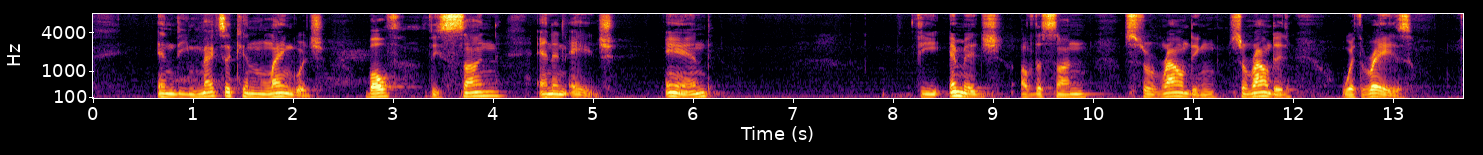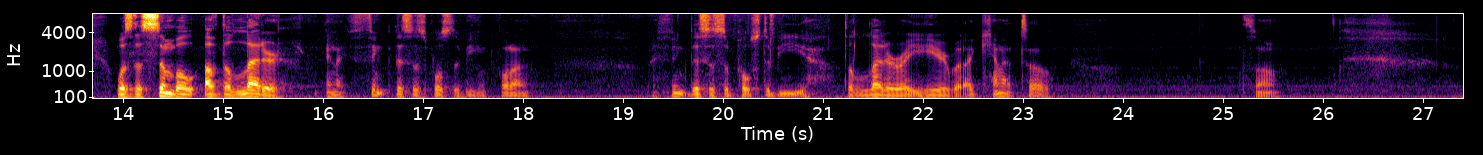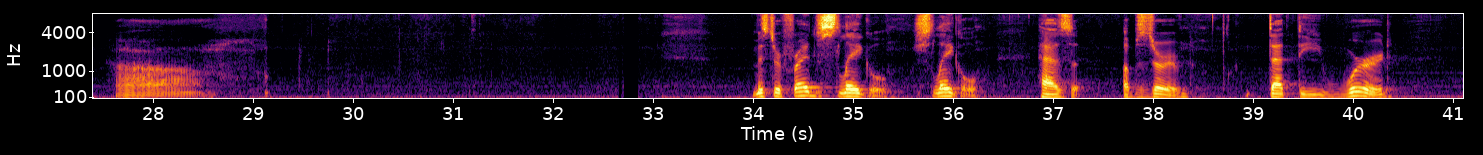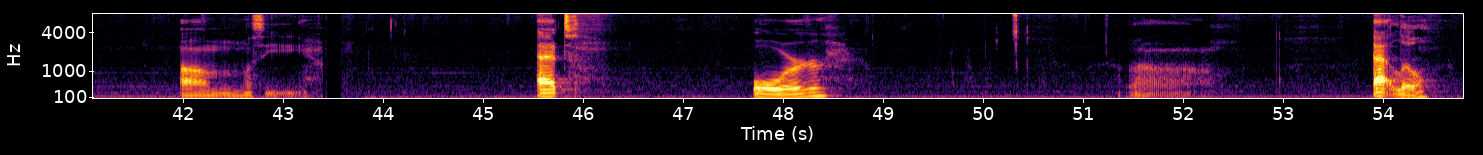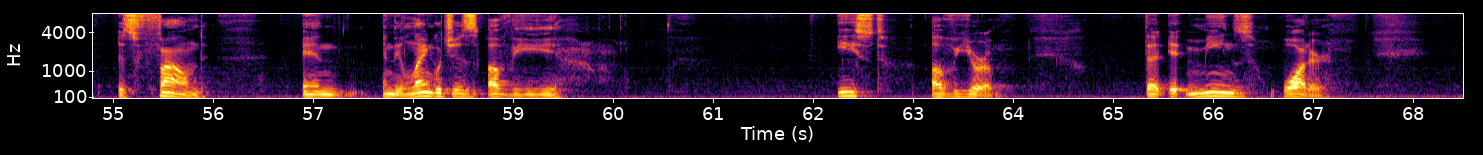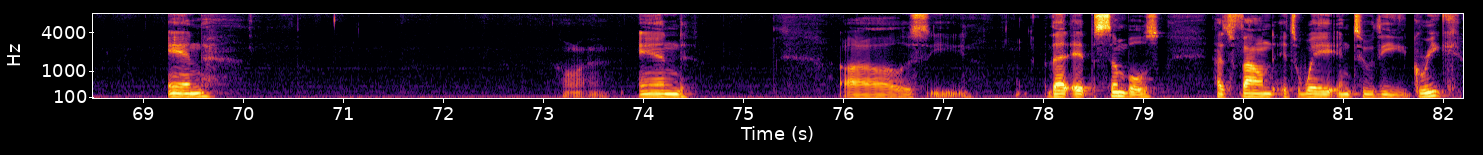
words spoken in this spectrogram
in the Mexican language both the sun and an age, and the image of the sun surrounding surrounded with rays was the symbol of the letter. And I think this is supposed to be hold on. I think this is supposed to be the letter right here, but I cannot tell. So Mr. Fred Schlegel, Schlegel has observed that the word, um, let's see, at or uh, Atlil is found in in the languages of the east of Europe that it means water. And and uh, let's see that it symbols has found its way into the Greek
